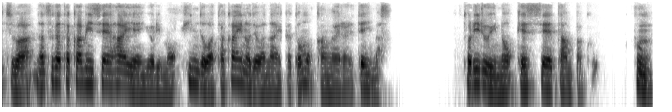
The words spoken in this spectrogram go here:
実は夏型過敏性肺炎よりも頻度は高いのではないかとも考えられています。鳥類の血清タンパク、糞、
